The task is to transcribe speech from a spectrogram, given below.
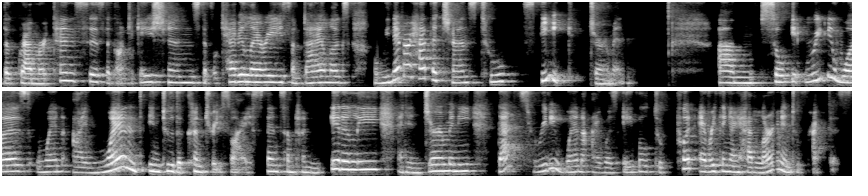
the grammar tenses, the conjugations, the vocabulary, some dialogues, but we never had the chance to speak German. Um, so it really was when I went into the country. So I spent some time in Italy and in Germany. That's really when I was able to put everything I had learned into practice.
